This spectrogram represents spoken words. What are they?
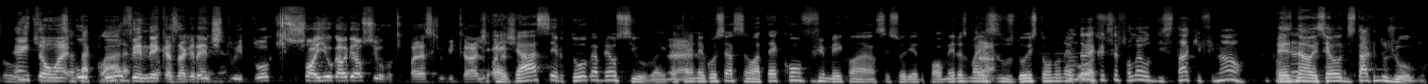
pro É, então, time de é, Santa o, Clara. o Vene Casagrande tweetou que só ia o Gabriel Silva, que parece que o Bicalho. É, parece- já acertou o Gabriel Silva, ainda É. tá em negociação. Até confirmei com a assessoria do Palmeiras, mas Tá. os dois estão no negócio. André, o que você falou é o destaque final? É, que é? não, esse é o destaque do jogo.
